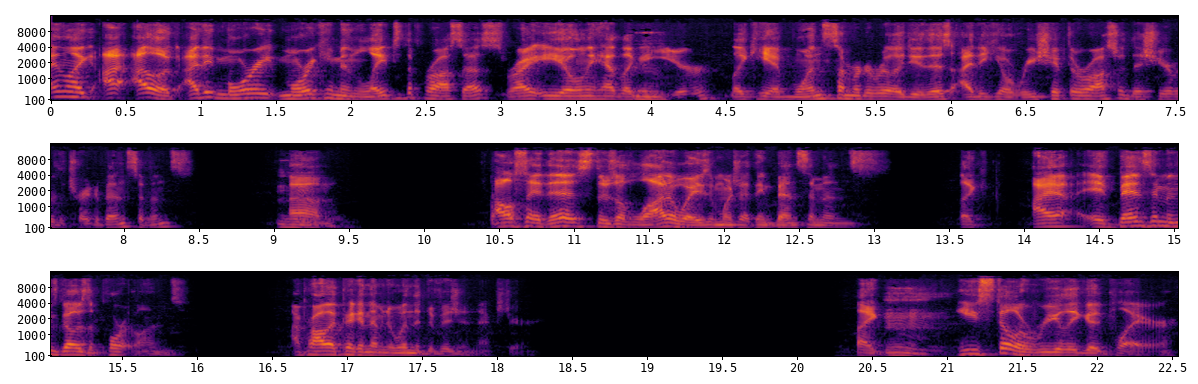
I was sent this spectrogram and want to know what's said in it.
And like I, I look, I think Morey Morey came in late to the process, right? He only had like a Mhm. year. Like he had one summer to really do this. I think he'll reshape the roster this year with the trade of Ben Simmons. Mhm. Um, I'll say this: there's a lot of ways in which I think Ben Simmons, like I, if Ben Simmons goes to Portland, I'm probably picking them to win the division next year. Like Mm. he's still a really good player.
